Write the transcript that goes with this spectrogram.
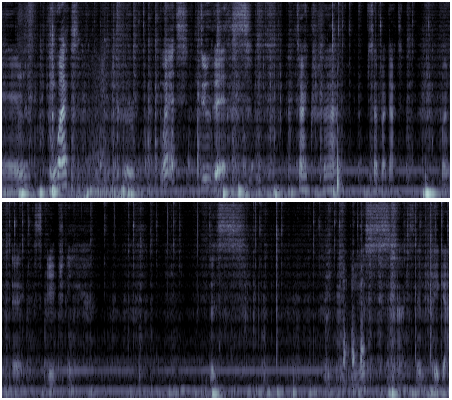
And what? Let's do this. Time craft sorry about that. One X H E. This this axe and pickaxe.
